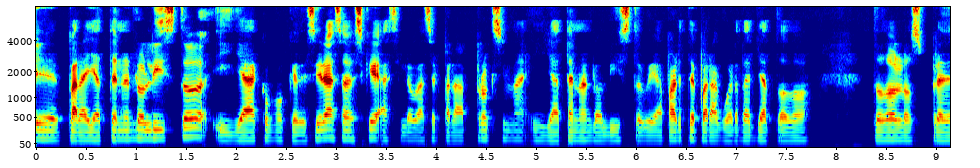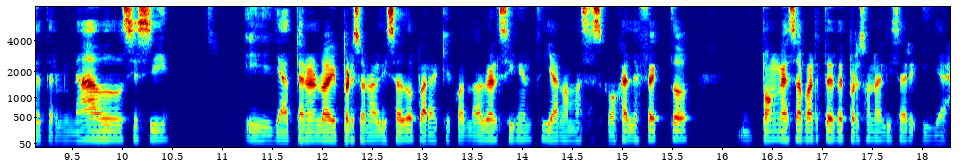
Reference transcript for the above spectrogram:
Eh, para ya tenerlo listo y ya como que decir, ah, ¿sabes qué? Así lo voy a hacer para la próxima y ya tenerlo listo, güey. Aparte para guardar ya todo, todos los predeterminados y así. Y ya tenerlo ahí personalizado para que cuando haga el siguiente ya nomás escoja el efecto, ponga esa parte de personalizar y ya.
